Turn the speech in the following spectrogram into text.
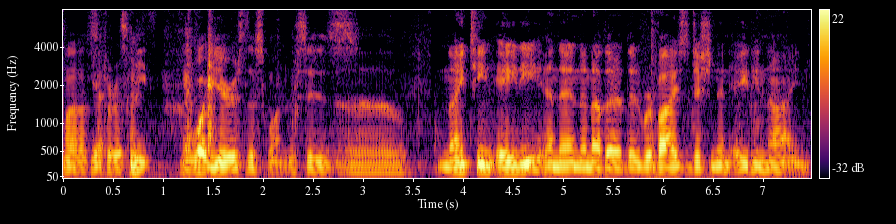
Oh, that's Yeah, terrific. neat. And what year is this one? This is Uh, 1980, and then another the revised edition in '89.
